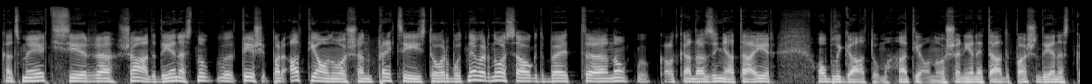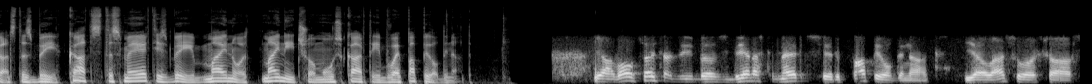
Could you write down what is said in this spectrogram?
kāds mērķis ir šāda dienesta. Nu, tieši par atjaunošanu precīzi to varbūt nevar nosaukt, bet nu, kaut kādā ziņā tā ir obligātuma atjaunošana, ja ne tāda paša dienesta, kāds tas bija. Kāds tas mērķis bija mainot, mainīt šo mūsu kārtību vai papildināt? Jā, valsts aizsardzības dienesta mērķis ir papildināt jau esošās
